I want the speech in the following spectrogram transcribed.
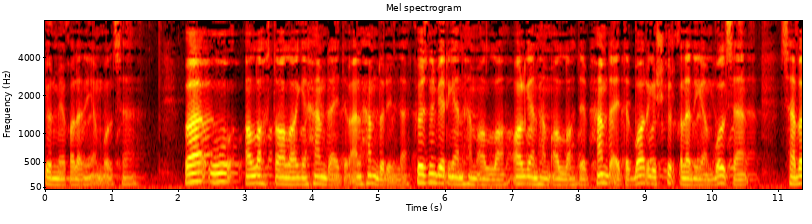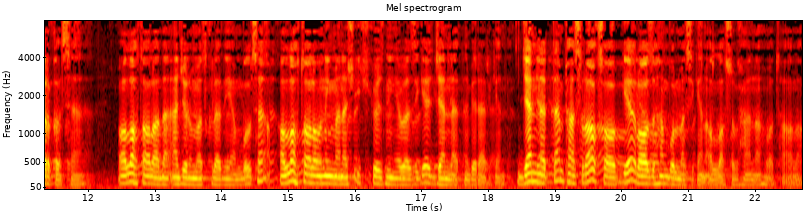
ko'rmay qoladigan bo'lsa va u alloh taologa hamd aytib alhamdulillah ko'zni bergan ham olloh olgan ham olloh deb hamd aytib boriga shukur qiladigan bo'lsa sabr qilsa alloh taolodan ajr umid qiladigan bo'lsa alloh taolo uning mana shu ikki ko'zning evaziga jannatni berar ekan jannatdan pastroq savobga rozi ham bo'lmas ekan alloh subhanahu va taolo.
